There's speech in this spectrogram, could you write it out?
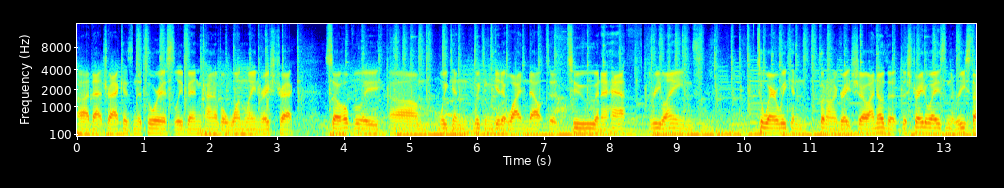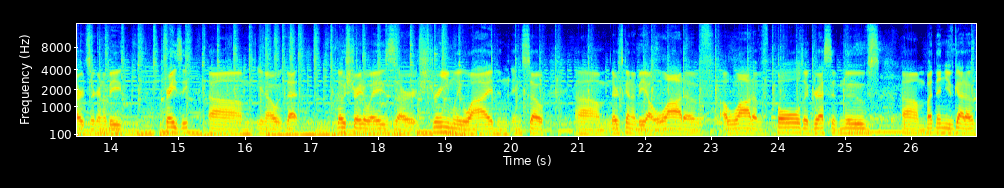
Uh, that track has notoriously been kind of a one-lane racetrack. So hopefully um, we can we can get it widened out to two and a half, three lanes, to where we can put on a great show. I know that the straightaways and the restarts are going to be crazy. Um, you know that those straightaways are extremely wide, and, and so um, there's going to be a lot of a lot of bold, aggressive moves. Um, but then you've got to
